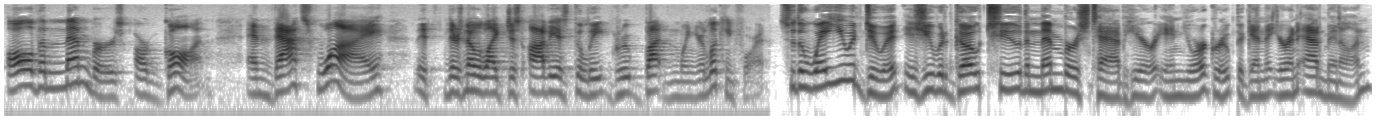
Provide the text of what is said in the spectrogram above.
all the members are gone. And that's why it, there's no like just obvious delete group button when you're looking for it. So the way you would do it is you would go to the members tab here in your group, again, that you're an admin on.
